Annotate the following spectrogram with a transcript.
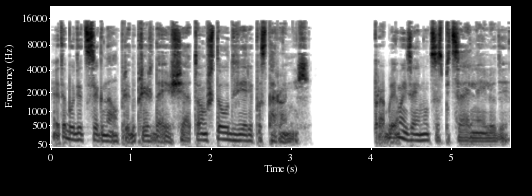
Это будет сигнал, предупреждающий о том, что у двери посторонний. Проблемой займутся специальные люди.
